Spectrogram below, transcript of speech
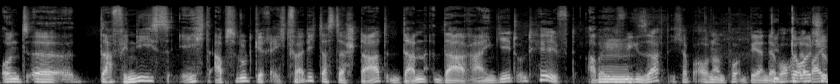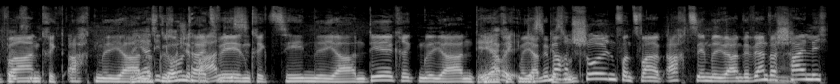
Und äh, da finde ich es echt absolut gerechtfertigt, dass der Staat dann da reingeht und hilft. Aber ich, wie gesagt, ich habe auch noch einen Bären der Die Woche dabei. Deutsche will's Bahn kriegt 8 Milliarden, Naja, das die Deutsche Bahn Gesundheitswesen kriegt 10 Milliarden, der kriegt Milliarden, der Ja, kriegt Milliarden. Wir machen Schulden von 218 Milliarden. Wir werden wahrscheinlich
